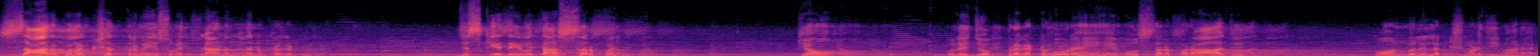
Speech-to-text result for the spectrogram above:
सार्प नक्षत्र में सुमित्रानंदन प्रकट हुए। जिसके देवता सर्प हैं। क्यों? बोले, जो प्रकट हो रहे हैं, वो सर्पराज हैं। कौन बोले? लक्ष्मण जी महाराज।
